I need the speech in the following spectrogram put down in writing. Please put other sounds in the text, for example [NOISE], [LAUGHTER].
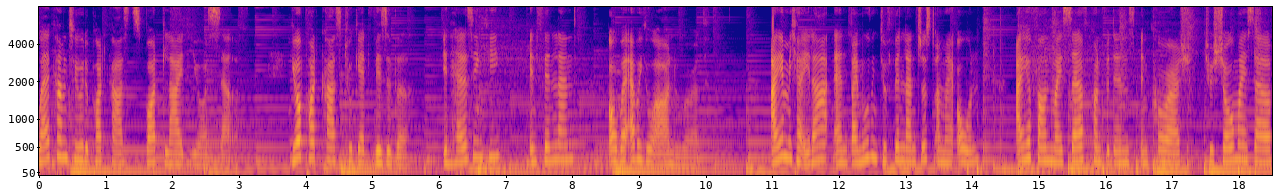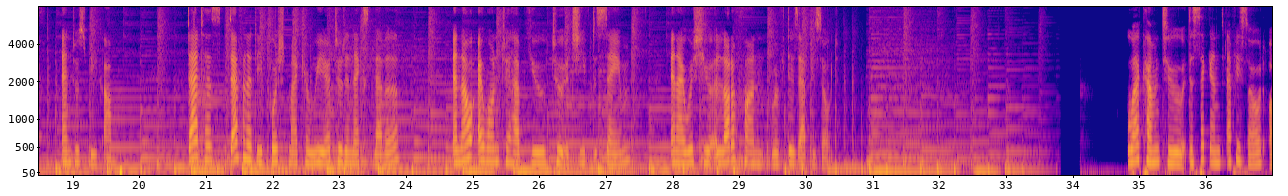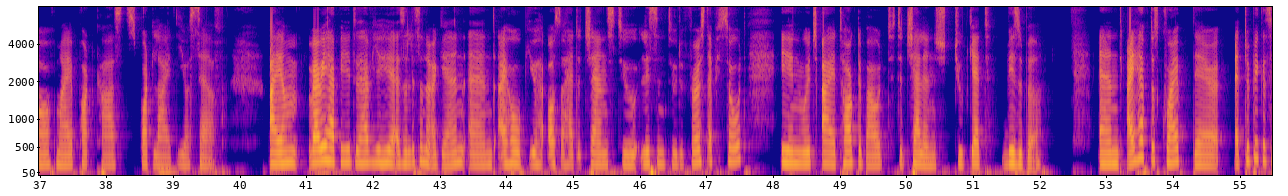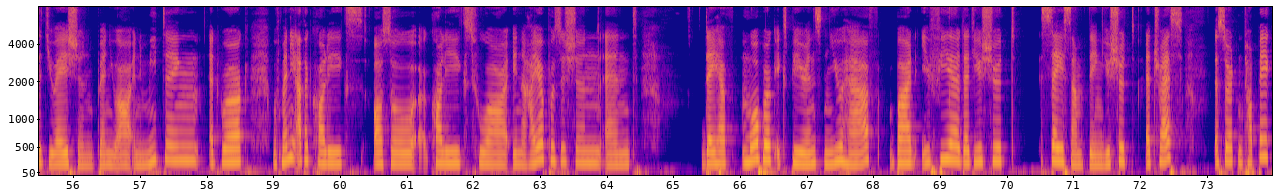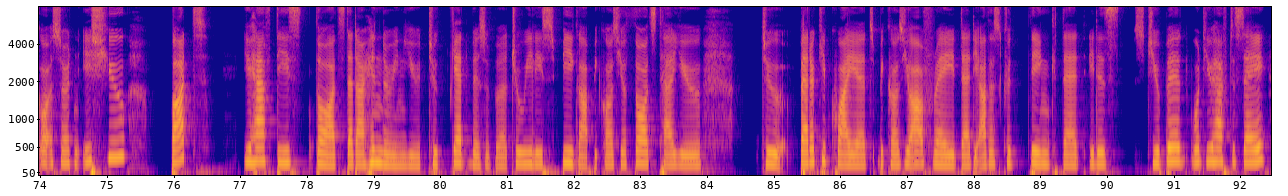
Welcome to the podcast Spotlight Yourself, your podcast to get visible in Helsinki, in Finland, or wherever you are in the world. I am Michaela, and by moving to Finland just on my own, I have found my self confidence and courage to show myself and to speak up. That has definitely pushed my career to the next level, and now I want to help you to achieve the same. And I wish you a lot of fun with this episode. Welcome to the second episode of my podcast Spotlight Yourself. I am very happy to have you here as a listener again, and I hope you also had a chance to listen to the first episode in which I talked about the challenge to get visible. And I have described there a typical situation when you are in a meeting at work with many other colleagues, also uh, colleagues who are in a higher position and they have more work experience than you have, but you feel that you should say something, you should address a certain topic or a certain issue, but you have these thoughts that are hindering you to get visible, to really speak up because your thoughts tell you to better keep quiet because you are afraid that the others could think that it is stupid what you have to say.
